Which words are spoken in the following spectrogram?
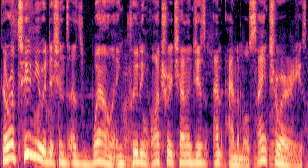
There are two new additions as well, including archery challenges and animal sanctuaries.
